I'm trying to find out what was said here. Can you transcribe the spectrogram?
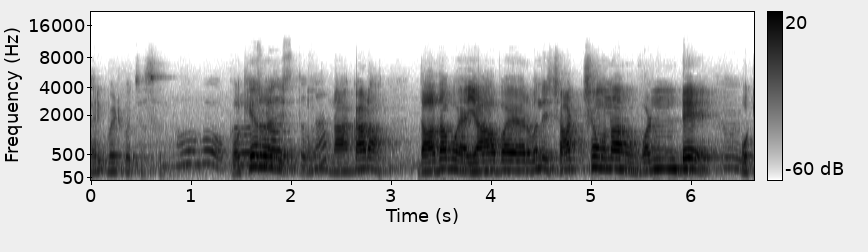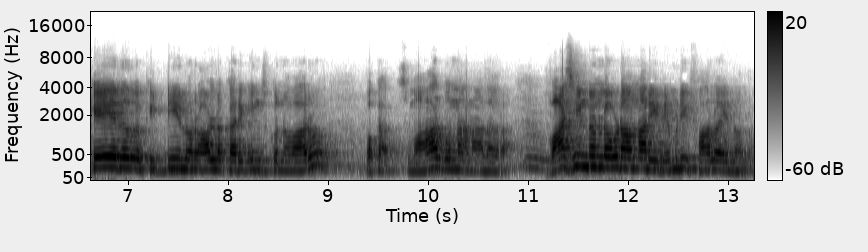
కరిగి బయటకు వచ్చేస్తుంది. ఒకే రోజు. నా కాడ దాదాపు యాభై ఆరు మంది సాక్ష్యం ఉన్నారు వన్ డే. ఒకే రోజు కిడ్నీలో రాళ్ళు కరిగించుకున్న వారు ఒక సుమారుగా ఉన్నారు నా దగ్గర. వాషింగ్టన్లో కూడా ఉన్నారు ఈ రెమెడీ ఫాలో అయిన వాళ్ళు.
